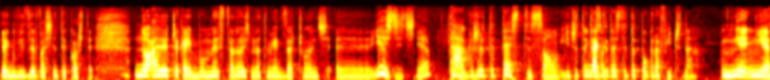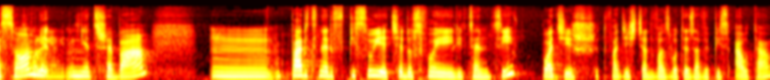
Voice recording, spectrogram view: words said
jak widzę właśnie te koszty. No ale czekaj, bo my stanęłyśmy na tym, jak zacząć y, jeździć, nie? Tak, że te testy są i że to nie Tak. są testy topograficzne. Nie, nie są, nie, nie trzeba. Mm, Partner wpisuje cię do swojej licencji, płacisz 22 zł za wypis auta,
